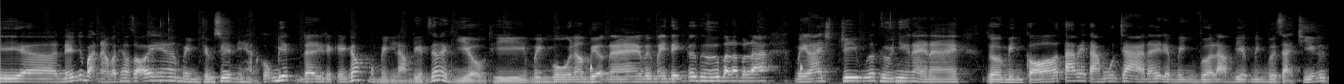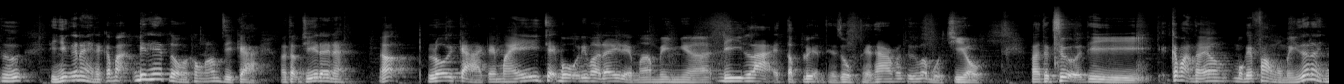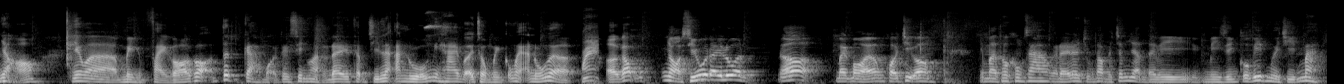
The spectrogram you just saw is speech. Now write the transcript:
Thì uh, nếu như bạn nào mà theo dõi ờ, mình thường xuyên thì hẳn cũng biết đây là cái góc mà mình làm việc rất là nhiều. Thì mình ngồi làm việc này với máy tính các thứ bla bla mình livestream các thứ như thế này này. Rồi mình có tab 8 ultra ở đây để mình vừa làm việc mình vừa giải trí các thứ. Thì những cái này thì các bạn biết hết rồi không nói làm gì cả. Và thậm chí ở đây này đó lôi cả cái máy chạy bộ đi vào đây để mà mình uh, đi lại tập luyện thể dục thể thao các thứ vào buổi chiều. Và thực sự thì các bạn thấy không? Một cái phòng của mình rất là nhỏ nhưng mà mình phải gói gọn tất cả mọi thứ sinh hoạt ở đây, thậm chí là ăn uống thì hai vợ chồng mình cũng phải ăn uống ở ở góc nhỏ xíu ở đây luôn. Đó, mệt mỏi không? Khó chịu không? Nhưng mà thôi, không sao, cái đấy là chúng ta phải chấp nhận, tại vì mình dính covid 19 mà.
